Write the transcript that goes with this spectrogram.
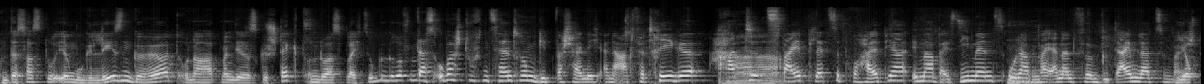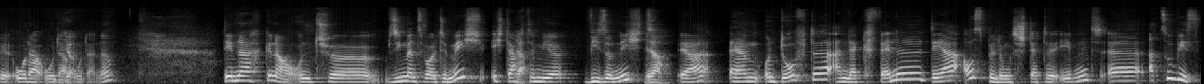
Und das hast du irgendwo gelesen, gehört oder hat man dir das gesteckt und du hast gleich zugegriffen? Das Oberstufenzentrum gibt wahrscheinlich eine Art Verträge, hatte ah. zwei Plätze pro Halbjahr, immer bei Siemens mhm. oder bei anderen Firmen wie Daimler zum Beispiel jo. oder, oder, ja. oder. Ne? Demnach, genau. Und äh, Siemens wollte mich. Ich dachte ja. mir, wieso nicht? Ja. ja ähm, und durfte an der Quelle der Ausbildungsstätte eben äh, Azubis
